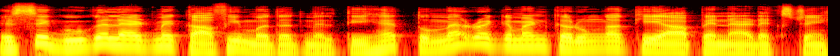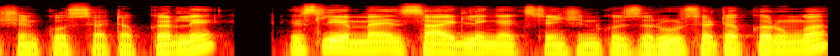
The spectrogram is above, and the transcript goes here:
इससे गूगल एड में काफ़ी मदद मिलती है। तो मैं रेकमेंड करूँगा कि आप इन एड एक्सटेंशन को सेटअप कर लें। इसलिए मैं इन साइड लिंक एक्सटेंशन को ज़रूर सेटअप करूँगा।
